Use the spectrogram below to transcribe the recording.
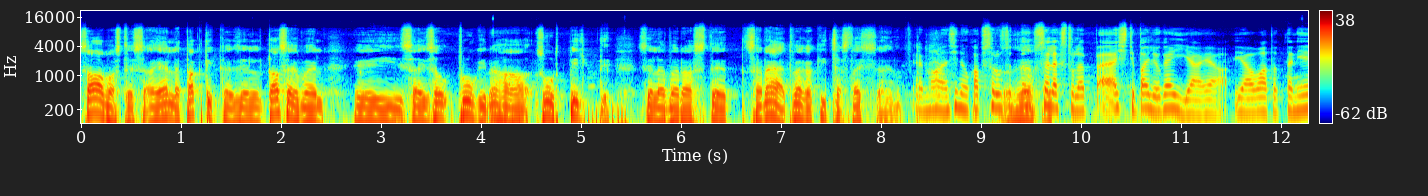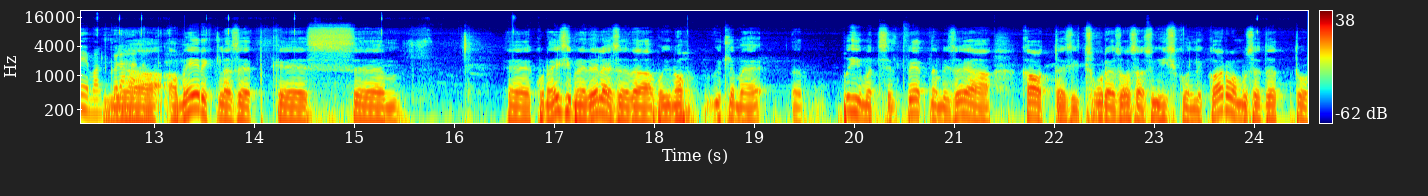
saabastesse, aga jälle taktikalisel tasemel ei, sa ei pruugi näha suurt pilti, sellepärast et sa näed väga kitsast asja ma olen sinuga absoluutselt nõus, selleks tuleb hästi palju käia ja, ja vaadata nii eemalt kui lähedalt. ameeriklased, kes ähm, äh, kuna esimene telesõda või noh, ütleme põhimõtteliselt Vietnami sõja kaotasid suures osas ühiskondliku arvamuse tõttu,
